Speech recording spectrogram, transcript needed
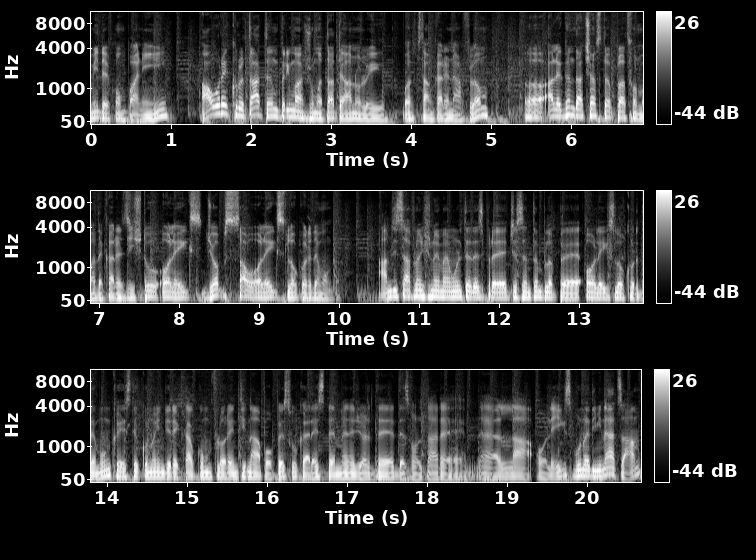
128.000 de companii au recrutat în prima jumătate a anului ăsta în care ne aflăm, uh, alegând această platformă de care zici tu, OLX Jobs sau OLX Locuri de Muncă. Am zis să aflăm și noi mai multe despre ce se întâmplă pe OLX locuri de muncă. Este cu noi în direct acum Florentina Popescu, care este manager de dezvoltare eh, la OLX. Bună dimineața!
